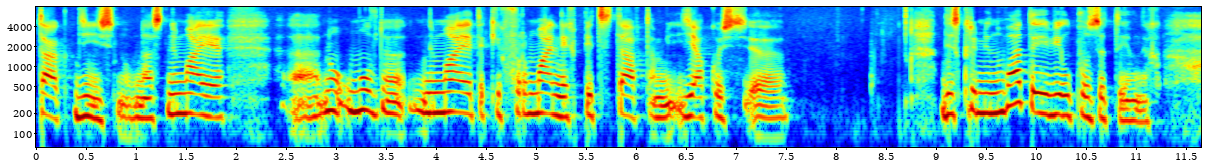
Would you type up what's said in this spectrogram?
так дійсно в нас немає. е, Ну, умовно, немає таких формальних підстав там якось е, дискримінувати ВІЛ позитивних. А,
